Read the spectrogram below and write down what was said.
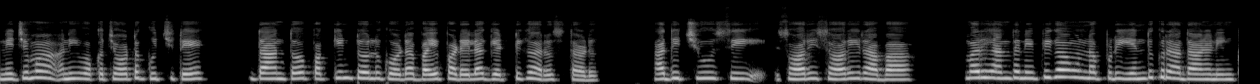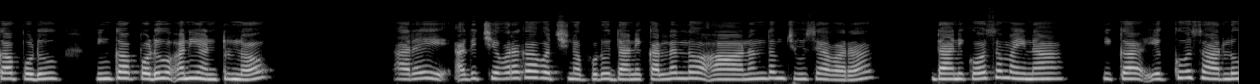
నిజమా అని ఒకచోట గుచ్చితే దాంతో పక్కింటోళ్ళు కూడా భయపడేలా గట్టిగా అరుస్తాడు. అది చూసి సారీ సారీ రా బా! మరి అంత నొప్పిగా ఉన్నప్పుడు ఎందుకురా దానిని ఇంకా పొడు, ఇంకా పొడు అని అంటున్నావు అరే అది చివరగా వచ్చినప్పుడు దాని కళ్ళల్లో ఆ ఆనందం చూసావారా దానికోసమైనా ఇక ఎక్కువ సార్లు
